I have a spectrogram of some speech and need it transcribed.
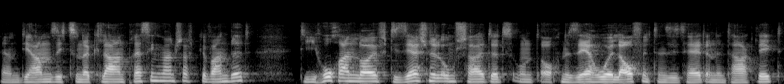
Die haben sich zu einer klaren Pressingmannschaft gewandelt, die hoch anläuft, die sehr schnell umschaltet und auch eine sehr hohe Laufintensität an den Tag legt.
